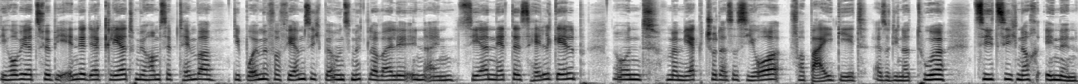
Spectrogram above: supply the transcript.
Die habe ich jetzt für beendet erklärt. Wir haben September. Die Bäume verfärben sich bei uns mittlerweile in ein sehr nettes Hellgelb und man merkt schon, dass das Jahr vorbeigeht. Also die Natur zieht sich nach innen.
